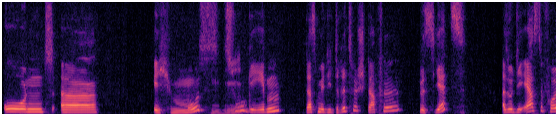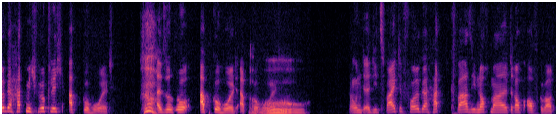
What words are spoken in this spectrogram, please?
Und äh, ich muss Mhm. zugeben, dass mir die dritte Staffel bis jetzt, also die erste Folge hat mich wirklich abgeholt. Also so abgeholt, abgeholt. Oh. Und äh, die zweite Folge hat quasi nochmal drauf aufgebaut.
